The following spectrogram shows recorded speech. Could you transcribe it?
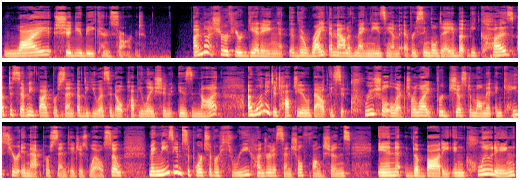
Why should you be concerned? I'm not sure if you're getting the right amount of magnesium every single day, but because up to 75% of the US adult population is not, I wanted to talk to you about this crucial electrolyte for just a moment in case you're in that percentage as well. So, magnesium supports over 300 essential functions in the body, including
